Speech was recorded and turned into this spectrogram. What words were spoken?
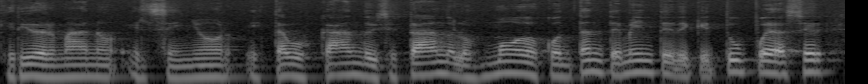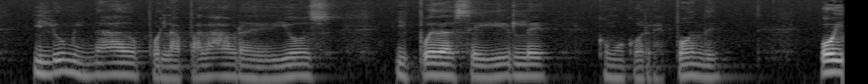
Querido hermano, el Señor está buscando y se está dando los modos constantemente de que tú puedas ser iluminado por la palabra de Dios y puedas seguirle como corresponde. Hoy,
